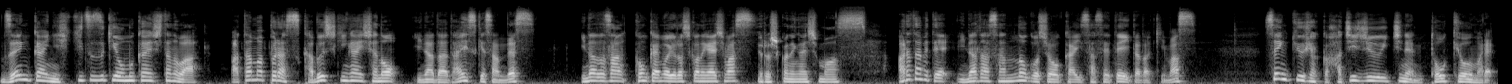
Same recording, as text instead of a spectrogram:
前回に引き続きお迎えしたのは、頭プラス株式会社の稲田大輔さんです。稲田さん、今回もよろしくお願いします。よろしくお願いします。改めて稲田さんのご紹介させていただきます。1981年東京生まれ。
